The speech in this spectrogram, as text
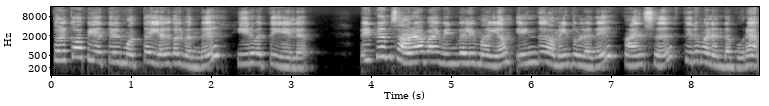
தொல்காப்பியத்தில் மொத்த இயல்கள் வந்து இருபத்தி ஏழு விக்ரம் சாராபாய் விண்வெளி மையம் எங்கு அமைந்துள்ளது? ஆன்சர் திருவனந்தபுரம்.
